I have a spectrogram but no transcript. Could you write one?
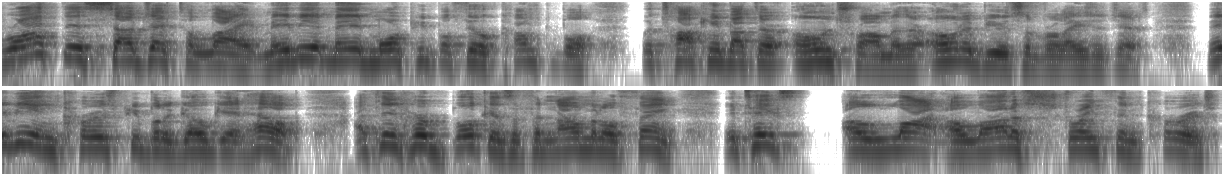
brought this subject to light. Maybe it made more people feel comfortable with talking about their own trauma, their own abusive relationships. Maybe encourage people to go get help. I think her book is a phenomenal thing. It takes a lot, a lot of strength and courage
